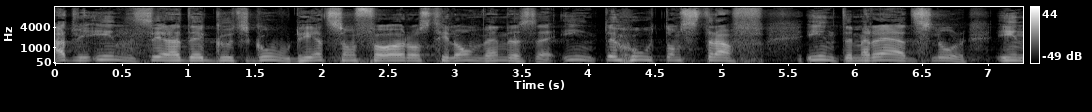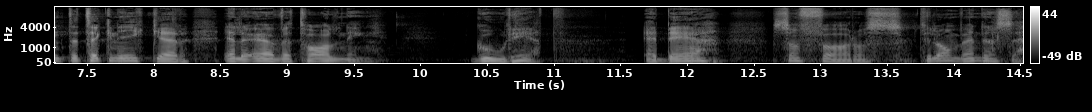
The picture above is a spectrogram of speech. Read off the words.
Att vi inser att det är Guds godhet som för oss till omvändelse. Inte hot om straff, inte med rädslor, inte tekniker eller övertalning. Godhet är det som för oss till omvändelse.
